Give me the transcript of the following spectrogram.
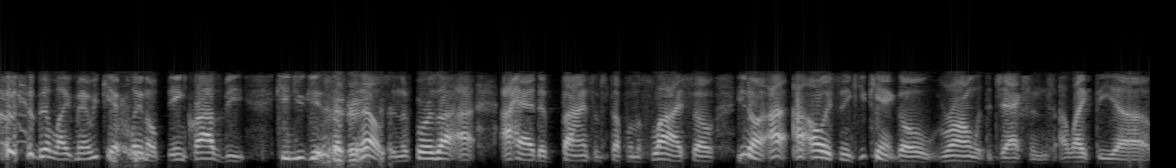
They're like, man, we can't play no Bing Crosby. Can you get something else? And of course, I, I I had to find some stuff on the fly. So you know, I I always think you can't go wrong with the Jacksons. I like the uh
